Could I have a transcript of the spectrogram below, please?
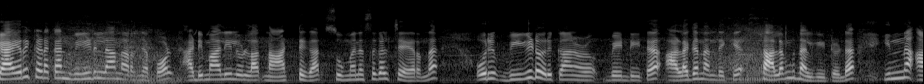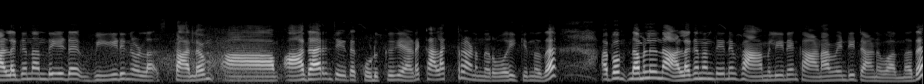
കയറിക്കിടക്കാൻ വീടില്ല എന്നറിഞ്ഞപ്പോൾ അടിമാലിയിലുള്ള നാട്ടുകാർ സുമനസുകൾ ചേർന്ന് ഒരു വീടൊരുക്കാൻ വേണ്ടിയിട്ട് അളകനന്ദയ്ക്ക് സ്ഥലം നൽകിയിട്ടുണ്ട്. ഇന്ന് അളകനന്ദയുടെ വീടിനുള്ള സ്ഥലം ആധാരം ചെയ്ത് കൊടുക്കുകയാണ് കളക്ടറാണ് നിർവഹിക്കുന്നത്. അപ്പം നമ്മൾ ഇന്ന് അളകനന്ദേനെയും ഫാമിലീനെയും കാണാൻ വേണ്ടിയിട്ടാണ് വന്നത്.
